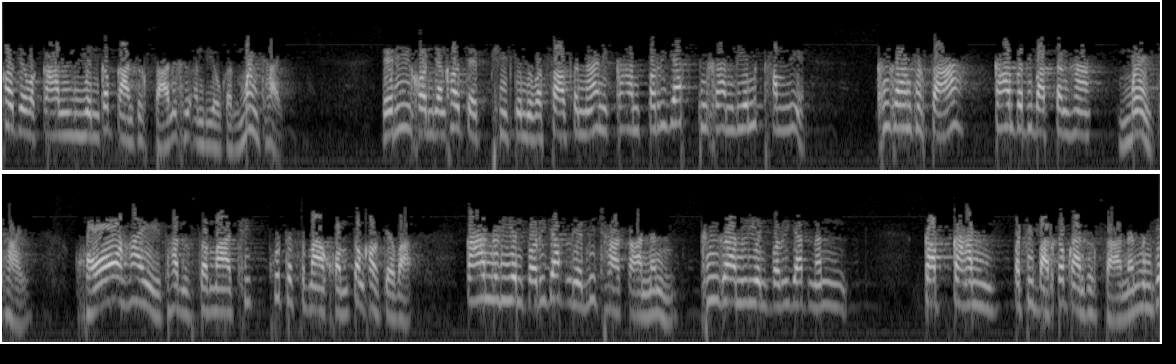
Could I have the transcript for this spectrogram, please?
เข้าใจว่าการเรียนกับการศึกษานี่คืออันเดียวกันไม่ใช่เดี๋ยวนี้คนยังเข้าใจผิดกันอยู่ว่าศาสนาในการปริยัติคือการเรียนธรรมนี่คือการศึกษาการปฏิบัติต่างหากไม่ใช่ขอให้ท่านสมาชิกพุทธสมาคมต้องเข้าใจว่า การเรียนปริยัติเรียนวิชาการนั้น คือการเรียนปริยัตินั้น กับการปฏิบัติกับการศึกษานั้นมันแย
